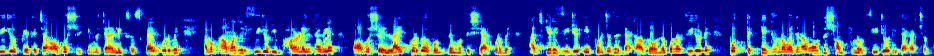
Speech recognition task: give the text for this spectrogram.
ভিডিও পেতে চাও, অবশ্যই কিন্তু চ্যানেলটিকে সাবস্ক্রাইব করবে এবং আমাদের ভিডিওটি ভালো লেগে থাকলে অবশ্যই লাইক করবে ও বন্ধুদের মধ্যে শেয়ার করবে। আজকের ভিডিও এই পর্যন্ত দেখা হবে অন্য কোনো ভিডিওতে। প্রত্যেককেই ধন্যবাদ জানাব আমাদের সম্পূর্ণ ভিডিওটি দেখার জন্য।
